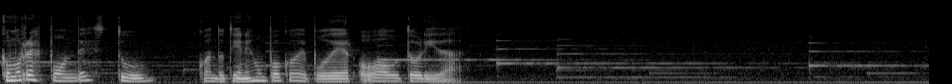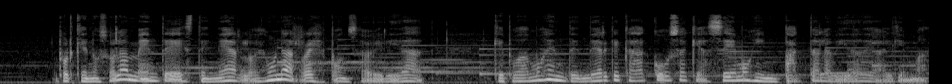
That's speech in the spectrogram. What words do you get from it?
¿cómo respondes tú cuando tienes un poco de poder o autoridad? Porque no solamente es tenerlo, es una responsabilidad. Que podamos entender que cada cosa que hacemos impacta la vida de alguien más.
